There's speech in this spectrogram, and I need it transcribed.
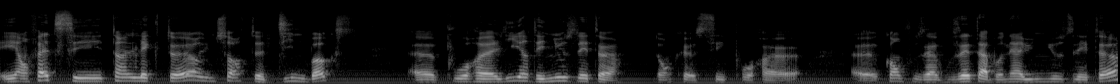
et en fait c'est un lecteur une sorte d'inbox pour lire des newsletters. Donc c'est pour quand vous êtes abonné à une newsletter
